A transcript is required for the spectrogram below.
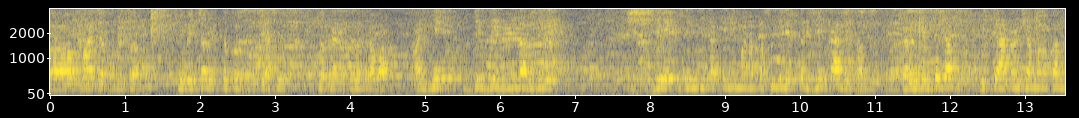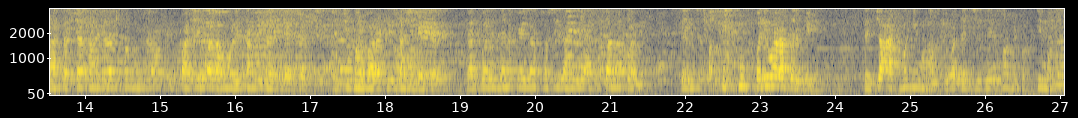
अं, माझ्याकडून शुभेच्छा व्यक्त करतो की असे सहकार्य करत राहा. आणि हे जे देणगीदार दिले हे देणगीदार त्यांनी मनापासून दिले तर हे का देतात? कारण त्यांच्या ज्या इच्छा आकांक्षा मनोकामना असतात त्या चांगल्या समजा आशीर्वादामुळे चांगले झालेले असतात. त्यांची भरभराटी झालेली असतात. त्यात बरेच जण कैलासवासी झालेले असताना पण त्यांच्या परिवारातर्फे त्यांच्या आठवणी म्हणून किंवा त्यांचे जे स्वामी भक्ती म्हणून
